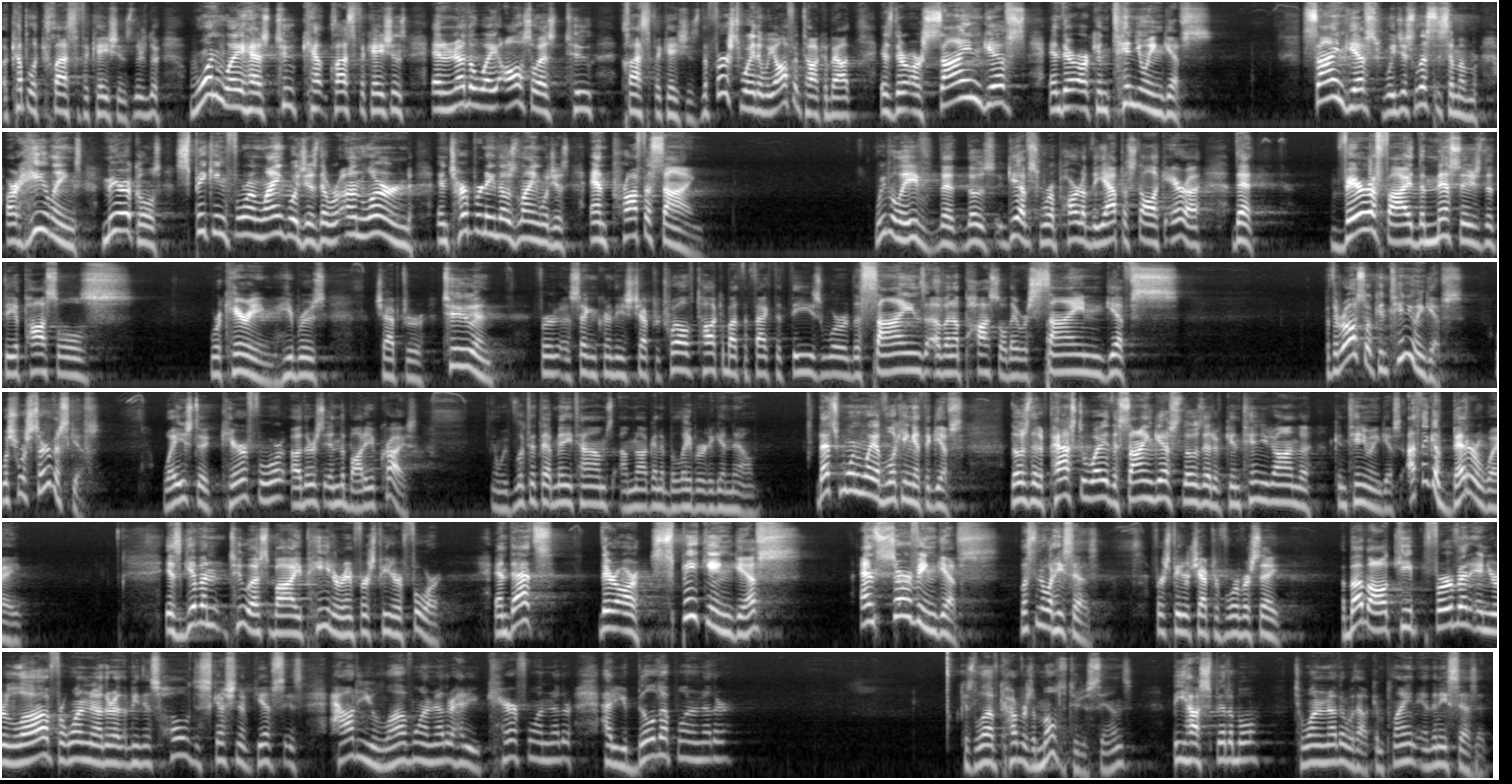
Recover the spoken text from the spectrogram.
a couple of classifications. There's the, one way has two classifications, and another way also has two classifications. The first way that we often talk about is there are sign gifts and there are continuing gifts. Sign gifts, we just listed some of them, are healings, miracles, speaking foreign languages that were unlearned, interpreting those languages, and prophesying. We believe that those gifts were a part of the apostolic era that verified the message that the apostles were carrying. Hebrews chapter 2 and 2 uh, Corinthians chapter 12 talk about the fact that these were the signs of an apostle. They were sign gifts. But there are also continuing gifts, which were service gifts, ways to care for others in the body of Christ. And we've looked at that many times. I'm not going to belabor it again now. That's one way of looking at the gifts those that have passed away, the sign gifts, those that have continued on, the continuing gifts. I think a better way is given to us by Peter in 1 Peter 4. And that's there are speaking gifts and serving gifts. Listen to what he says. 1 Peter chapter 4 verse 8. Above all, keep fervent in your love for one another. I mean, this whole discussion of gifts is how do you love one another? How do you care for one another? How do you build up one another? because love covers a multitude of sins. Be hospitable to one another without complaint. And then he says it.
